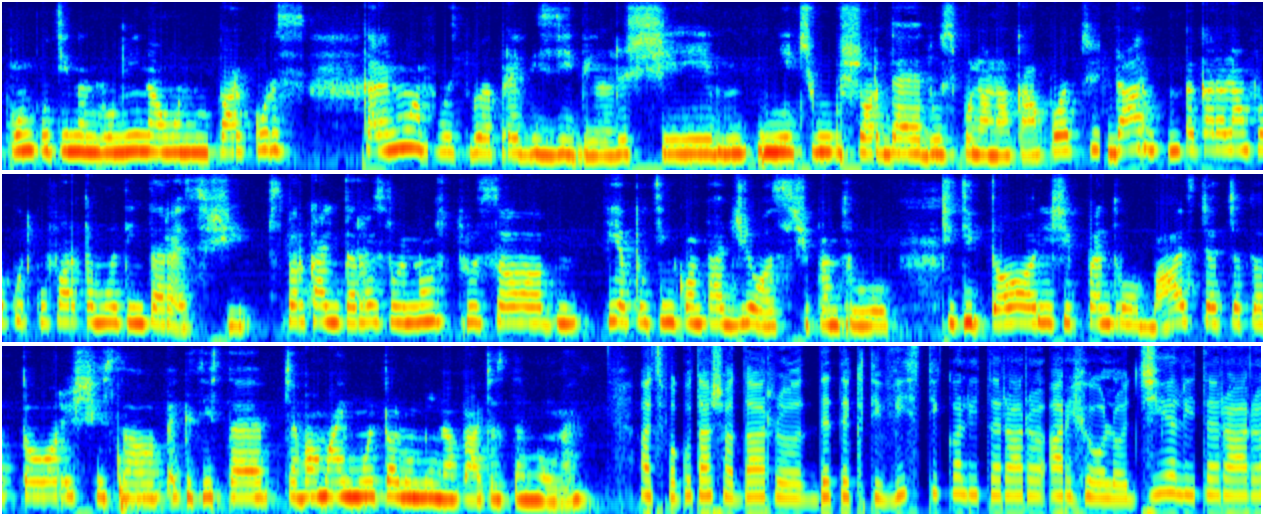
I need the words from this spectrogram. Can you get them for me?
pun puțin în lumină un parcurs care nu a fost previzibil și nici ușor de dus până la capăt, dar pe care l-am făcut cu foarte mult interes și sper ca interesul nostru să fie puțin contagios și pentru cititori și pentru alți cercetători și să existe ceva mai multă lumină pe aceste nume. Ați făcut așadar uh, detectivistică literară, arheologie literară,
